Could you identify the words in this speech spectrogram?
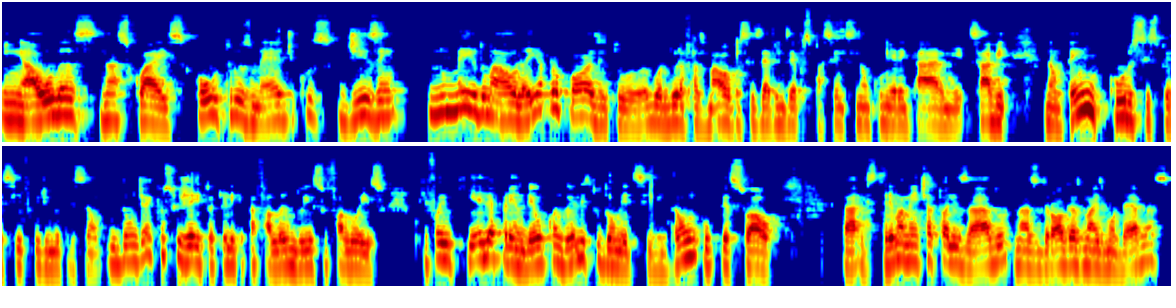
em aulas nas quais outros médicos dizem no meio de uma aula, e a propósito, a gordura faz mal, vocês devem dizer para os pacientes não comerem carne, sabe? Não tem um curso específico de nutrição. E de onde é que o sujeito, aquele que está falando isso, falou isso? Porque foi o que ele aprendeu quando ele estudou medicina. Então, o pessoal está extremamente atualizado nas drogas mais modernas,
